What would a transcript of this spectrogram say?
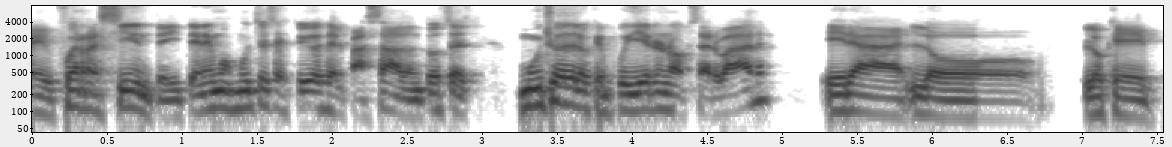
eh, fue reciente y tenemos muchos estudios del pasado, entonces mucho de lo que pudieron observar era lo lo que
